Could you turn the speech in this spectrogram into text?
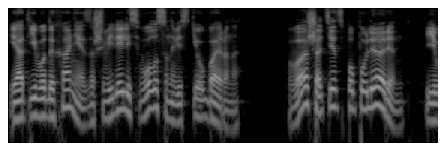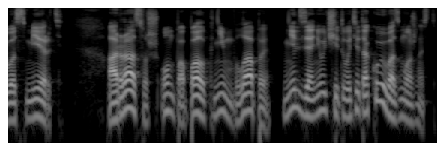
и от его дыхания зашевелились волосы на виске у Байрона. Ваш отец популярен, его смерть. А раз уж он попал к ним в лапы, нельзя не учитывать и такую возможность.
